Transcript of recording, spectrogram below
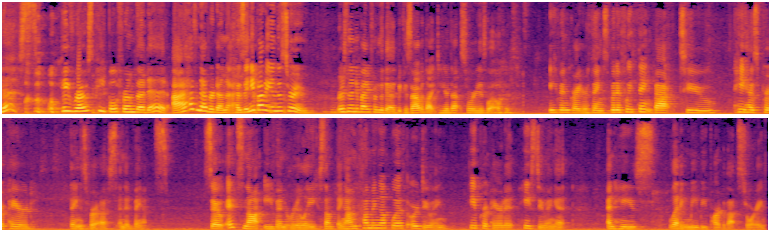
yes, he rose people from the dead. I have never done that. Has anybody in this room risen anybody from the dead? Because I would like to hear that story as well. Even greater things. But if we think back to, he has prepared things for us in advance. So it's not even really something I'm coming up with or doing. He prepared it, he's doing it, and he's letting me be part of that story.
